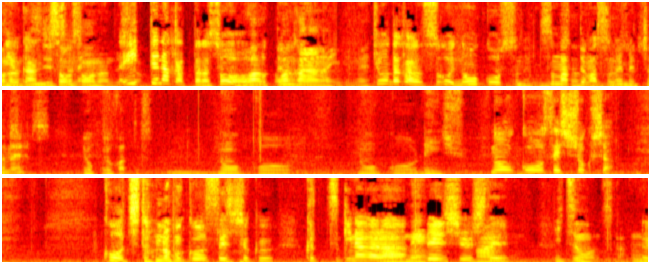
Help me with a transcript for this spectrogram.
っていう感じですよね。そうそうなんですよ。行ってなかったらそうはわ思ってわからないんでね。今日だからすごい濃厚っすね。詰まってますねめっちゃね。よよかったです。うん。濃厚濃厚練習。濃厚接触者コーチと濃厚接触くっつきながあらね。練習して、はい。いつもですか、うん。な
